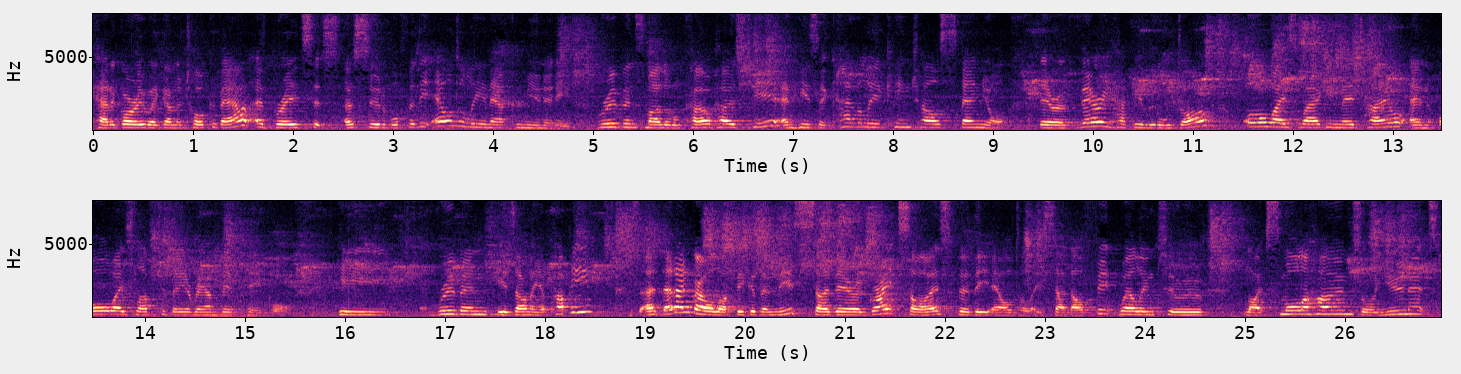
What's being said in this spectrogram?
category we're going to talk about are breeds that are suitable for the elderly in our community. Ruben's my little co-host here and he's a Cavalier King Charles Spaniel. They're a very happy little dog, always wagging their tail and always love to be around their people. He, Ruben is only a puppy, so they don't grow a lot bigger than this, so they're a great size for the elderly. So they'll fit well into like smaller homes or units.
